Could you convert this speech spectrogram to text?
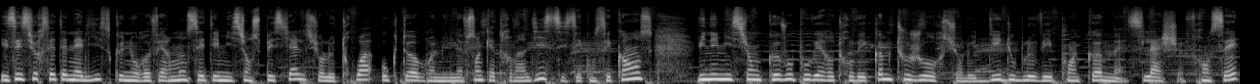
Et c'est sur cette analyse que nous refermons cette émission spéciale sur le 3 octobre 1990 et ses conséquences. Une émission que vous pouvez retrouver comme toujours sur le dw.com slash français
